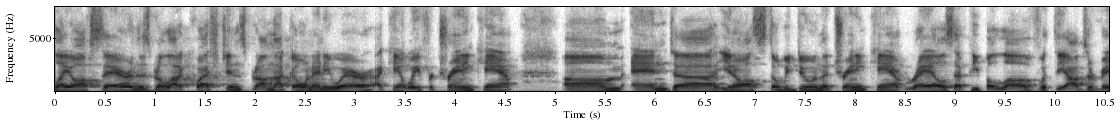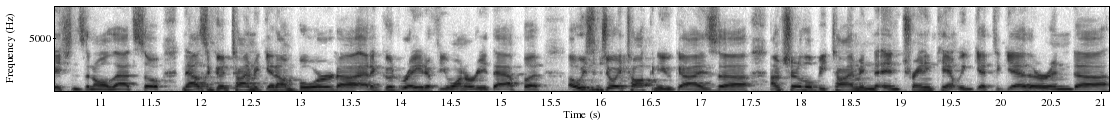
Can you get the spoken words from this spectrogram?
layoffs there, and there's been a lot of questions, but I'm not going anywhere. I can't wait for training camp. Um, and, uh, you know, I'll still be doing the training camp rails that people love with the observations and all that. So now's a good time to get on board uh, at a good rate if you want to read that. But always enjoy talking to you guys. Uh, I'm sure there'll be time in, in training camp we can get together and uh,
